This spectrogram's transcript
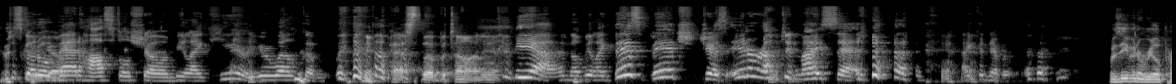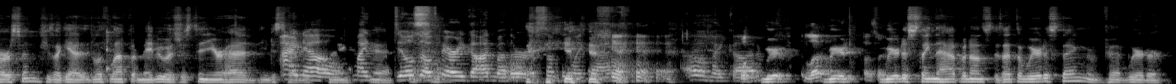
just go to a go. bad hostel show and be like, "Here, you're welcome." Pass the baton, yeah. Yeah, and they'll be like, "This bitch just interrupted my set." I could never. Was even a real person? She's like, yeah, it left, but maybe it was just in your head. You just I know my yeah. dildo fairy godmother or something like that. oh my god! Well, weird, weird, oh, weirdest thing that happened on is that the weirdest thing? We've had weirder.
